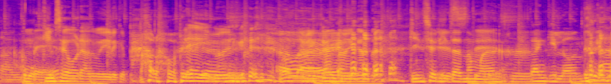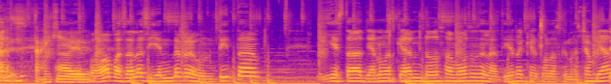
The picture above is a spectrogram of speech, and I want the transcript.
Ah, como ver. 15 horas, güey, de que play, que- Ah, me encanta, me encanta. 15 horitas Este, nomás. ajá. Tranquilón. Tranquilo. A ver, vamos a pasar a la siguiente preguntita. Y esta, ya nomás quedan dos famosos en la tierra que con los que no has chambeado.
